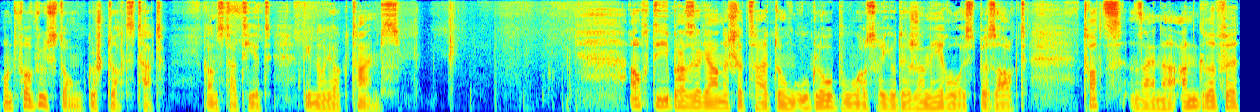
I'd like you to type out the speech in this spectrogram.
und Verwüstung gestürzt hat, konstatiert die New York Times. Auch die brasilianische Zeitung O Globo aus Rio de Janeiro ist besorgt. Trotz seiner Angriffe,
